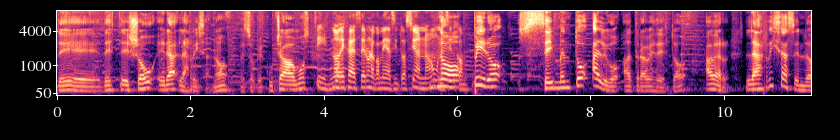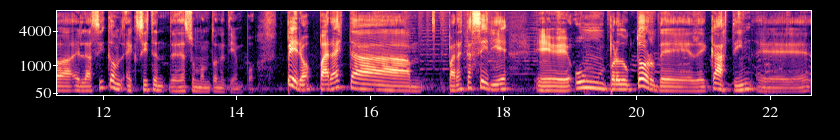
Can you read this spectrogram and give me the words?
de, de este show era las risas, ¿no? Eso que escuchábamos. Sí, no deja de ser una comedia de situación, ¿no? Una No, sitcom. pero se inventó algo a través de esto. A ver, las risas en, las sitcoms existen desde hace un montón de tiempo. Pero para esta, para esta serie, eh, un productor de, de casting, eh,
